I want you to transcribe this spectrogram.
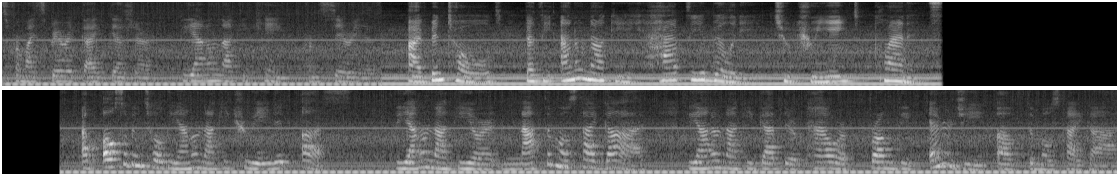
readings for my spirit guide Gezer, the Anunnaki King from Sirius. I've been told that the Anunnaki have the ability to create planets. I've also been told the Anunnaki created us. The Anunnaki are not the Most High God. The Anunnaki got their power from the energy of the Most High God.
